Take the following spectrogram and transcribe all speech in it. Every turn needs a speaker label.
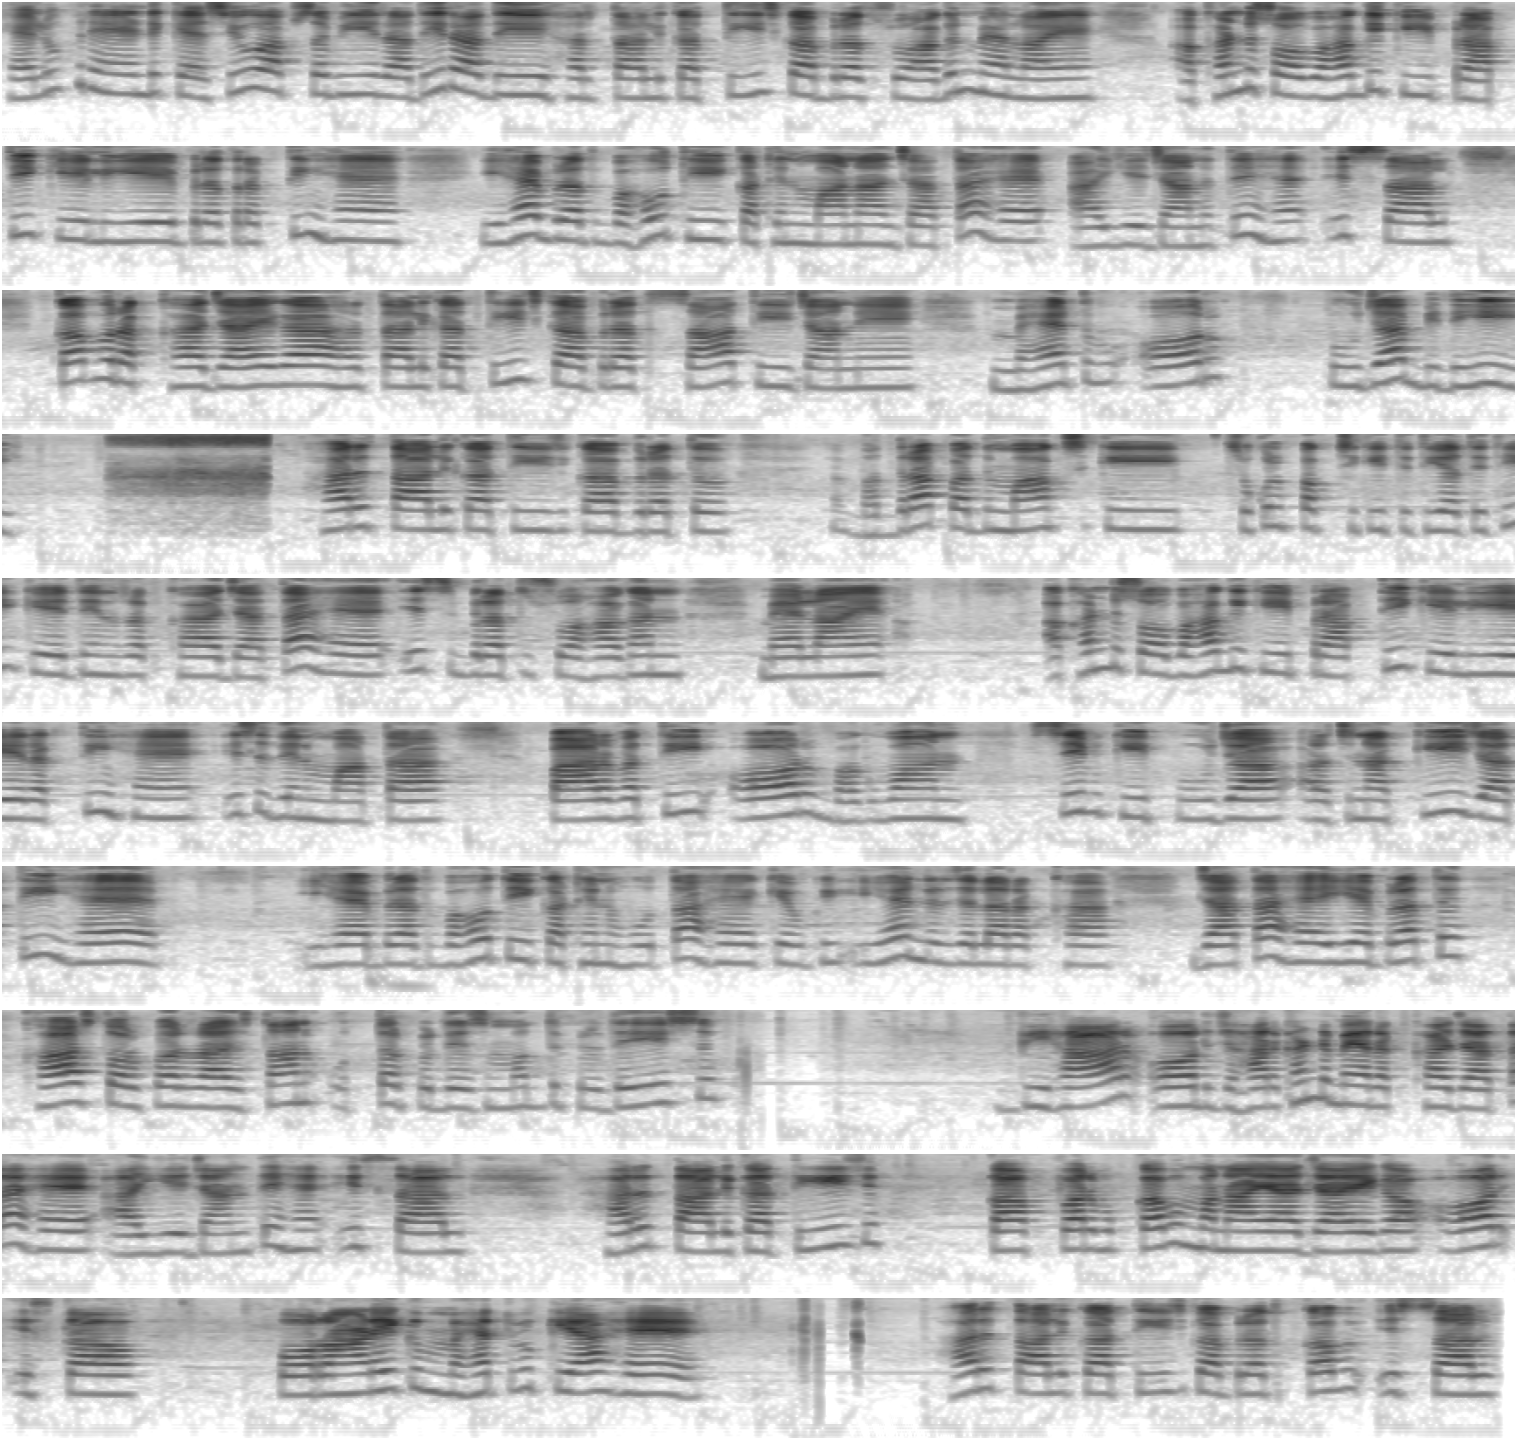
Speaker 1: Hello friend, कैसे हो आप सभी? राधे राधे हरतालिका तीज का व्रत सुहागन महिलाएँ। अखंड सौभाग्य की प्राप्ति के लिए व्रत रखती हैं। यह व्रत बहुत ही कठिन माना जाता है। आइए जानते हैं इस साल कब रखा जाएगा हरतालिका तीज का व्रत, साथ ही जाने महत्व और पूजा विधि। हरतालिका तीज का व्रत भद्रापद माक्स की शुक्ल पक्ष की तृतीया तिथि के दिन रखा जाता है। इस व्रत सुहागन महिलाएँ अखंड सौभाग्य की प्राप्ति के लिए रखती हैं। इस दिन माता पार्वती और भगवान शिव की पूजा अर्चना की जाती है। यह व्रत बहुत ही कठिन होता है क्योंकि यह निर्जला रखा जाता है। यह व्रत खास तौर पर राजस्थान, उत्तर प्रदेश, मध्य प्रदेश बिहार और झारखंड में रखा जाता है। आइए जानते हैं, इस साल हर तालिका तीज का पर्व कब मनाया जाएगा और इसका पौराणिक महत्व क्या है? हर तालिका तीज का व्रत कब इस साल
